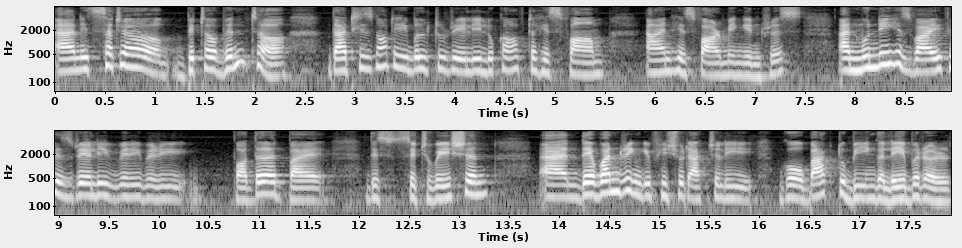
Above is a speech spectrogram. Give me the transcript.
and it's such a bitter winter that he is not able to really look after his farm and his farming interests. And Munni his wife is really very very bothered by this situation and they are wondering if he should actually go back to being a laborer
